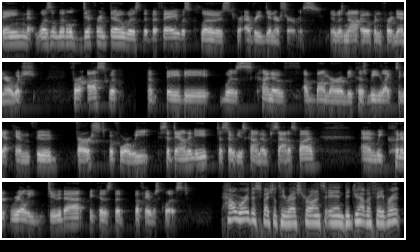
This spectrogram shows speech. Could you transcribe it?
thing that was a little different, though, was the buffet was closed for every dinner service. It was not open for dinner, which for us with a baby was kind of a bummer because we like to get him food first before we sit down and eat, just so he's kind of satisfied. And we couldn't really do that because the buffet was closed. How were the specialty restaurants, and did you have a favorite?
